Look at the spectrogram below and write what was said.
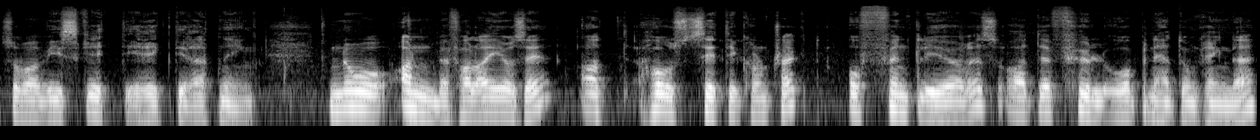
så var vi skritt i riktig retning. Nå anbefaler IOC at Host City Contract offentliggjøres, og at det er full åpenhet omkring det.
